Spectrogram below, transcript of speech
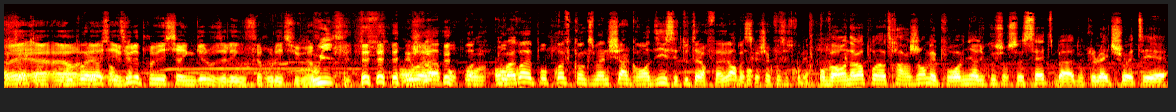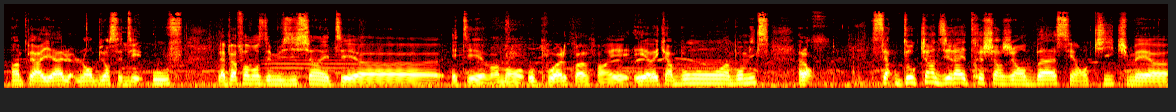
Ouais, euh, alors, Vous et vu les premiers singles, vous allez vous faire rouler dessus. hein. Oui. On Mais voilà, pour, preuve- on- on pour va- preuve, pour preuve qu'Oxman Share grandit, c'est tout à leur faveur parce qu'à chaque fois c'est trop bien. On va en avoir pour notre argent, mais pour revenir du coup sur ce set, bah, donc le light show était impérial, l'ambiance était ouf, la performance des musiciens était, euh, était vraiment au poil, quoi, enfin, et, et avec un bon, un bon mix. Alors, d'aucuns diraient être très chargé en basse et en kick, mais euh,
